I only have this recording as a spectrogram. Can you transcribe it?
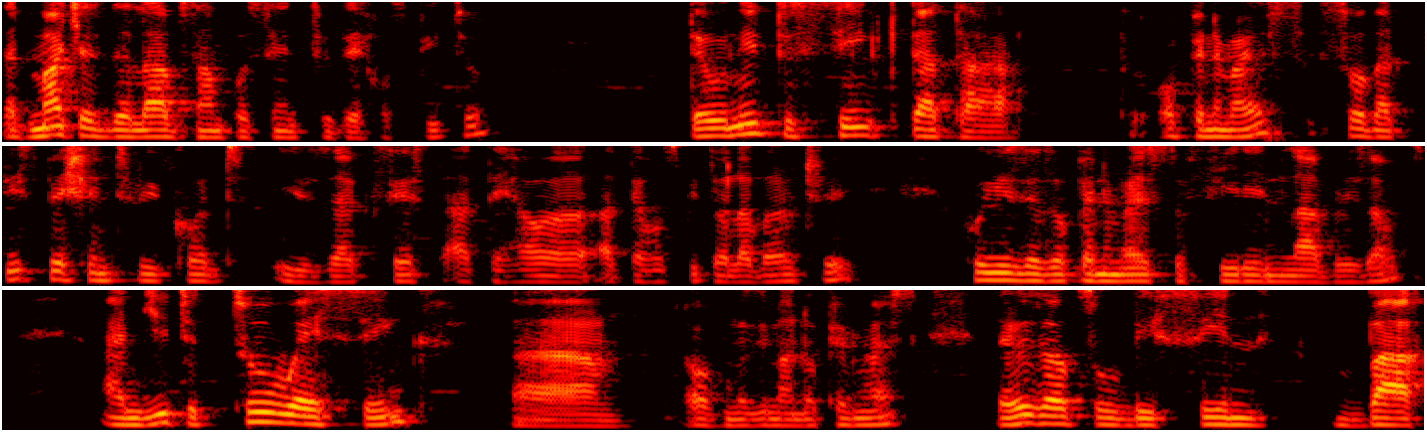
that matches the lab sample sent to the hospital. They will need to sync data to OpenMRS so that this patient record is accessed at the uh, at the hospital laboratory, who uses OpenMRS to feed in lab results. And due to two-way sync, um, of Muzima and OpenMRS, the results will be seen back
